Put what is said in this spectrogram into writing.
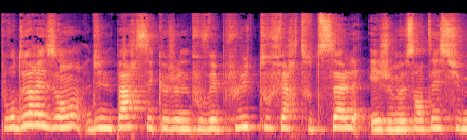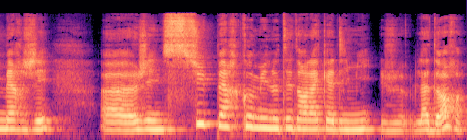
Pour deux raisons. D'une part, c'est que je ne pouvais plus tout faire toute seule et je me sentais submergée. Euh, j'ai une super communauté dans l'académie, je l'adore.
